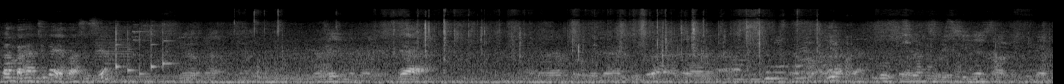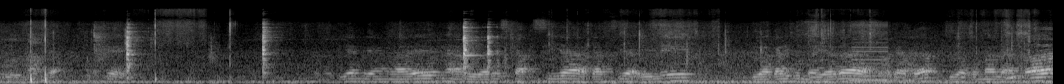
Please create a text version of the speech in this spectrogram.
tambahan juga ya Pak Sus ya? Iya. Ya. Perbedaan juga, ada Iya, Pak. Bu, silakan isinya 136. Ya, oke. Kemudian yang lain ahli waris taksia, taksia ini dua kali pembayaran terhadap 2,8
